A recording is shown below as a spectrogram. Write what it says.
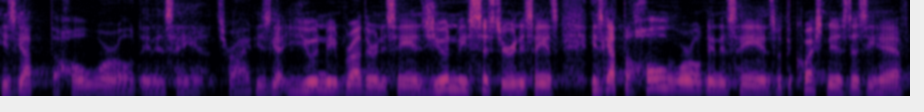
He's got the whole world in his hands, right? He's got you and me, brother, in his hands, you and me, sister, in his hands. He's got the whole world in his hands. But the question is, does he have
